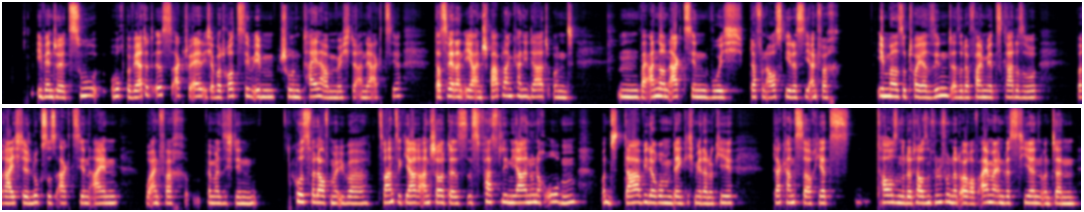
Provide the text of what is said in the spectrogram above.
eventuell zu hoch bewertet ist aktuell, ich aber trotzdem eben schon teilhaben möchte an der Aktie. Das wäre dann eher ein Sparplankandidat und mm, bei anderen Aktien, wo ich davon ausgehe, dass sie einfach immer so teuer sind, also da fallen mir jetzt gerade so Bereiche Luxusaktien ein, wo einfach, wenn man sich den Kursverlauf mal über 20 Jahre anschaut, das ist fast linear nur nach oben. Und da wiederum denke ich mir dann, okay, da kannst du auch jetzt 1000 oder 1500 Euro auf einmal investieren und dann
